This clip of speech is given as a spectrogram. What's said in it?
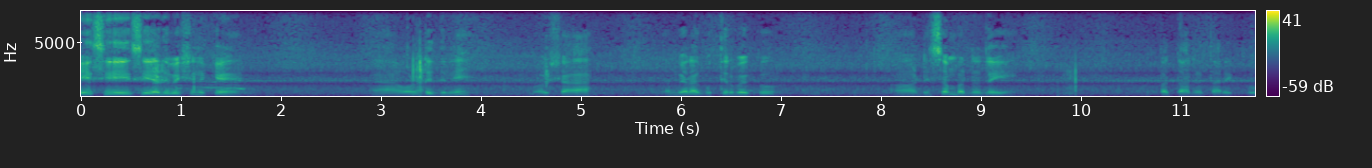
ಎ ಸಿ ಐ ಸಿ ಅಧಿವೇಶನಕ್ಕೆ ಹೊರಟಿದ್ದೀನಿ. ಬಹುಶಃ ನಮಗೆಲ್ಲ ಗೊತ್ತಿರಬೇಕು. ಡಿಸೆಂಬರ್ನಲ್ಲಿ ಇಪ್ಪತ್ತಾರನೇ ತಾರೀಕು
